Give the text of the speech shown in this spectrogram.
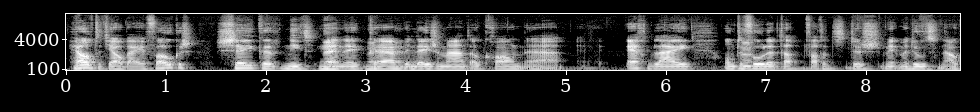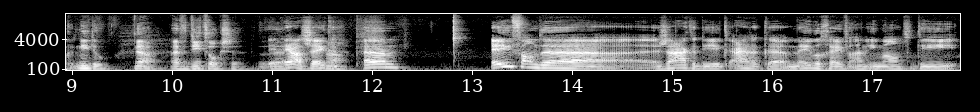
helpt het jou bij je focus? Zeker niet. Nee, en ik nee, eh, nee, ben deze maand ook gewoon eh, echt blij om te Ja. voelen dat wat het dus met me doet, nou ik het niet doe. ja, even detoxen. Ja, zeker. Ja. Ehm, een van de zaken die ik eigenlijk eh, mee wil geven aan iemand die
